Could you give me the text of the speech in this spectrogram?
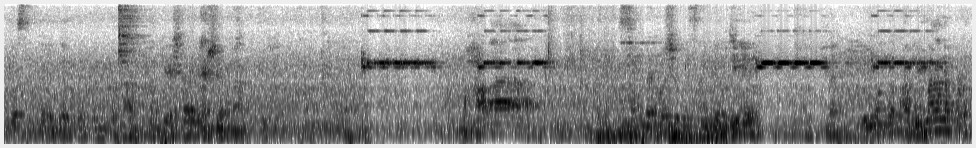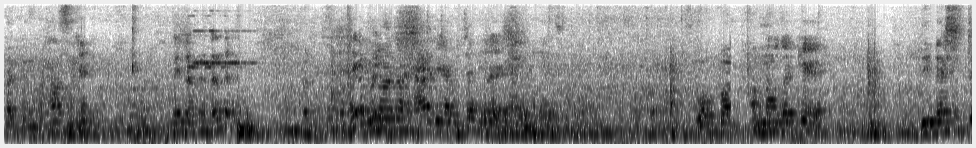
ಉಪಸ್ಥಿತರಿದ್ದಿರ್ತಕ್ಕಂತಹ ಆತ್ಮಕ್ಕೆ ಶರಣ ಶರಣಾಗ್ತೀವಿ ಬಹಳ ಸಂತೋಷದ ಸಂಗತಿ ಇದೊಂದು ಅಭಿಮಾನ ಪಡ್ತಕ್ಕಂತಹ ಸಂಗತಿ. ಅಭಿಮಾನ ಹೇಗೆ ಅಂತಂದ್ರೆ ಒಬ್ಬ ಅನ್ನೋದಕ್ಕೆ ದಿ ಬೆಸ್ಟ್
